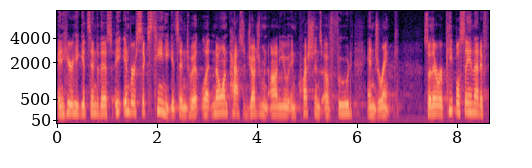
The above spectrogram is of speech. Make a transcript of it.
And here he gets into this. In verse 16, he gets into it. Let no one pass judgment on you in questions of food and drink. So there were people saying that if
